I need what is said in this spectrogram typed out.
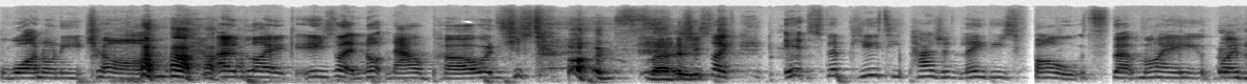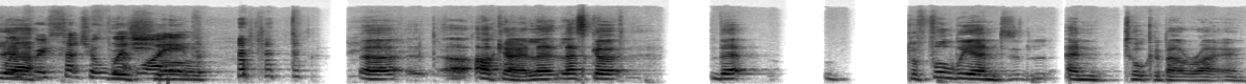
one on each arm and like he's like not now pearl it's just it's just like it's the beauty pageant lady's fault that my my Yeah, boyfriend's such a wet wipe sure. uh, uh, okay, let, let's go. The, before we end end talking about writing,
